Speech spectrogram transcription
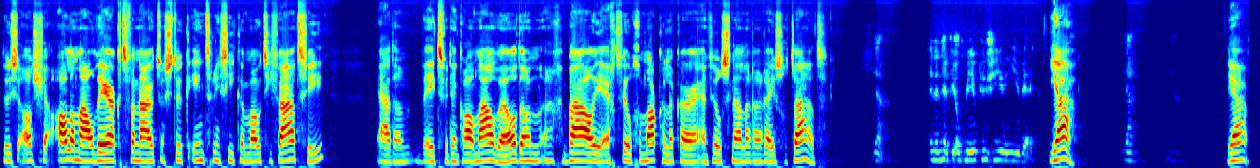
Dus als je allemaal werkt vanuit een stuk intrinsieke motivatie, ja, dan weten we denk ik allemaal wel, dan eh, behaal je echt veel gemakkelijker en veel sneller een resultaat. En dan heb je ook meer plezier in je werk. Ja. Ja. Ja. ja.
